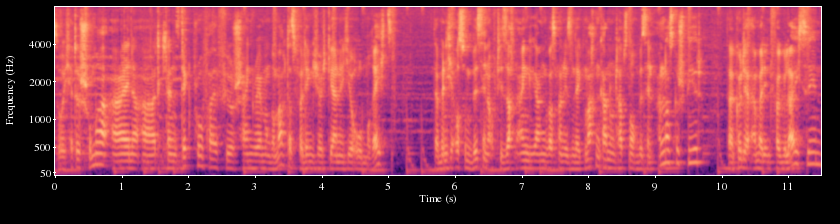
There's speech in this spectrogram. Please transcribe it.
So, ich hatte schon mal eine Art kleines Deck-Profile für Shine Greymon gemacht. Das verlinke ich euch gerne hier oben rechts. Da bin ich auch so ein bisschen auf die Sachen eingegangen, was man in diesem Deck machen kann und habe es noch ein bisschen anders gespielt. Da könnt ihr einmal den Vergleich sehen.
